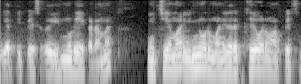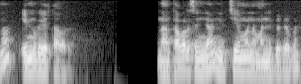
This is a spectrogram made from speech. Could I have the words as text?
உயர்த்தி பேசுறது என்னுடைய கடமை. நிச்சயமா இன்னொரு மனிதரை கேவலமாக பேசினா என்னுடைய தவறு. நான் தவறு செஞ்சால் நிச்சயமா நான் மன்னிப்பு கேட்பேன்.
